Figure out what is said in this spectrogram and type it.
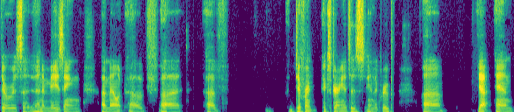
There was a, an amazing amount of uh, of different experiences in the group. Um, yeah, and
